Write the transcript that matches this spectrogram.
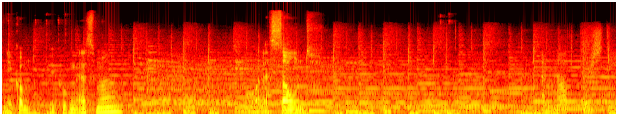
Ne, komm, wir gucken erstmal. Oh, der Sound. I'm not thirsty.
